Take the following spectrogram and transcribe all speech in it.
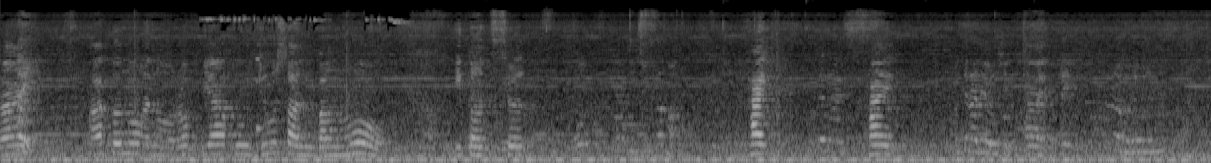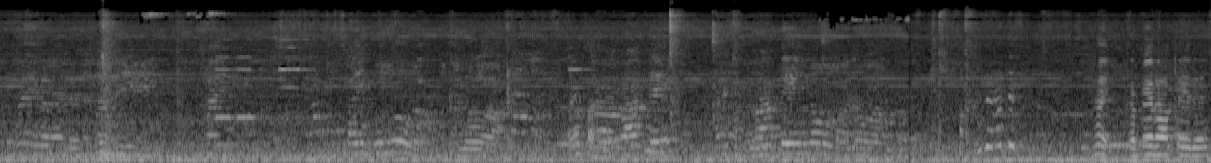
Ay. Ato no ano, ropya kujusan bang mo. Ito su... Hi. Hi. Hi. Hi. Hi. 最後のあのやっぱラテラテのあのあカフェラテはいカフェラテです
